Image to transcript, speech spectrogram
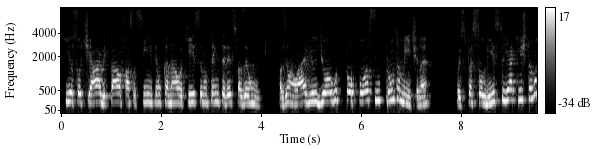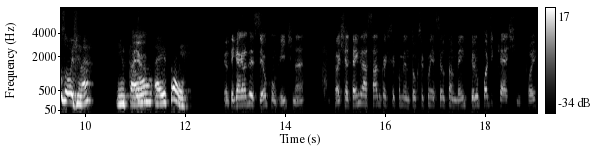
que eu sou o Thiago e tal, faço assim, tem um canal aqui, você não tem interesse em fazer, um, fazer uma live? E o Diogo topou assim prontamente, né? Foi super solícito e aqui estamos hoje, né? Então, eu, é isso aí. Eu tenho que agradecer o convite, né? Eu achei até engraçado que você comentou que você conheceu também pelo podcast, não foi?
